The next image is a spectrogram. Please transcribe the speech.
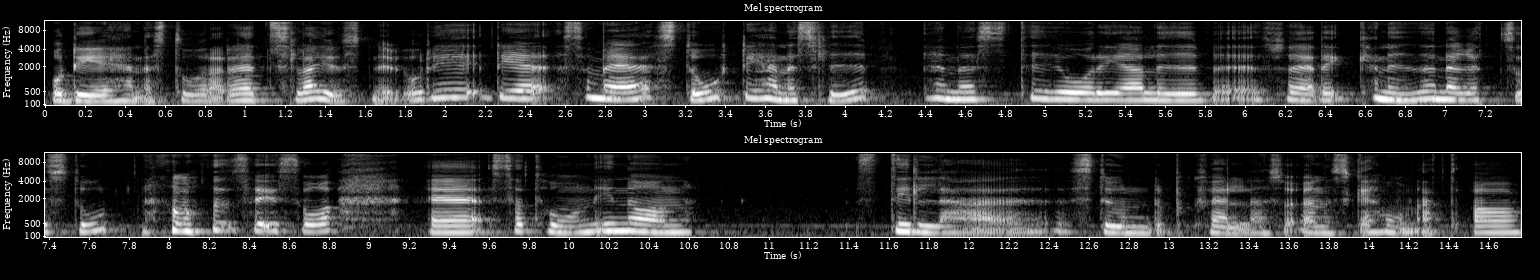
Och det är hennes stora rädsla just nu. Och det är det som är stort i hennes liv. Hennes tioåriga liv eh, så är det, kaninen är rätt så stor om man säger så. Eh, så att hon i någon stilla stund på kvällen så önskar hon att ja,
